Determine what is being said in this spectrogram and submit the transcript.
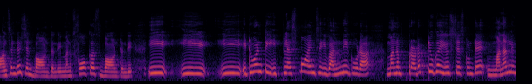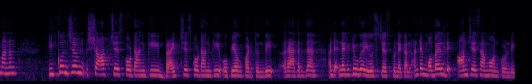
కాన్సన్ట్రేషన్ బాగుంటుంది మన ఫోకస్ బాగుంటుంది. ఈ ఈ ఈ ఇటువంటి ఈ ప్లస్ పాయింట్స్ ఇవన్నీ కూడా మనం ప్రొడక్టివ్గా యూస్ చేసుకుంటే మనల్ని మనం ఇంకొంచెం షార్ప్ చేసుకోవడానికి బ్రైట్ చేసుకోవడానికి ఉపయోగపడుతుంది రాదర్ దాన్ అంటే నెగిటివ్గా యూస్ చేసుకునే కన్నా. అంటే మొబైల్ ఆన్ చేసాము అనుకోండి.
